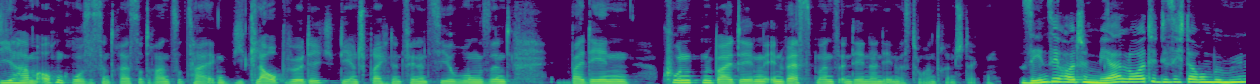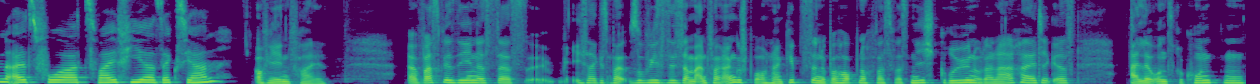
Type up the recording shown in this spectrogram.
die haben auch ein großes Interesse daran zu zeigen, wie glaubwürdig die entsprechenden Finanzierungen sind bei den Kunden, bei den Investments, in denen dann die Investoren drinstecken. Sehen Sie heute mehr Leute, die sich darum bemühen, als vor zwei, vier, sechs Jahren? Auf jeden Fall. Äh, was wir sehen, ist, dass, äh, ich sage jetzt mal, so wie Sie es am Anfang angesprochen haben, gibt es denn überhaupt noch was, was nicht grün oder nachhaltig ist? Alle unsere Kunden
